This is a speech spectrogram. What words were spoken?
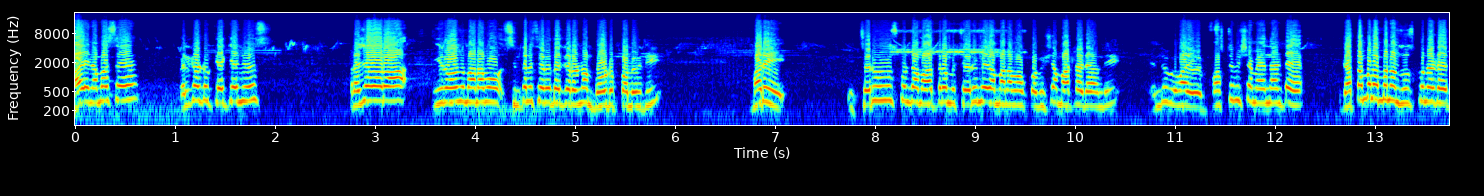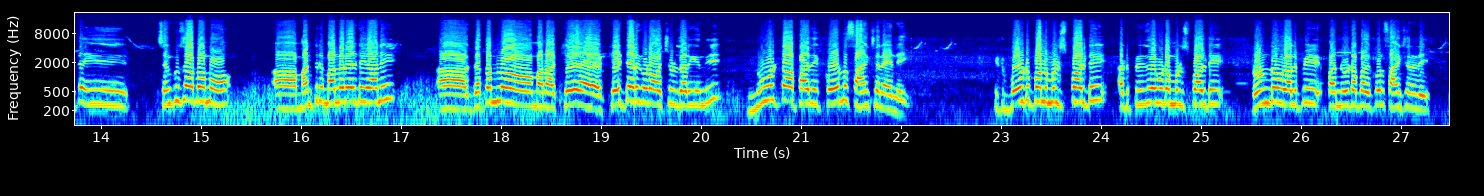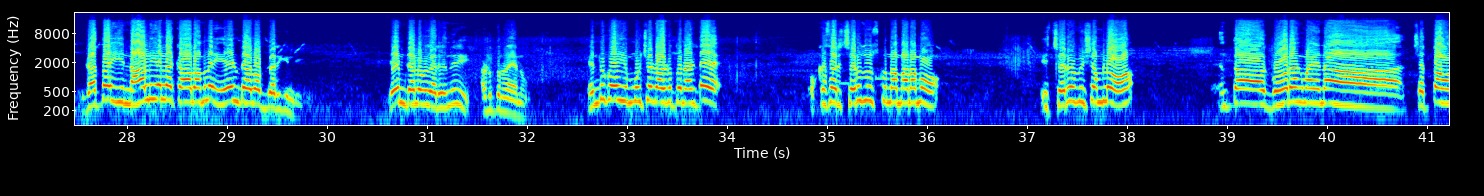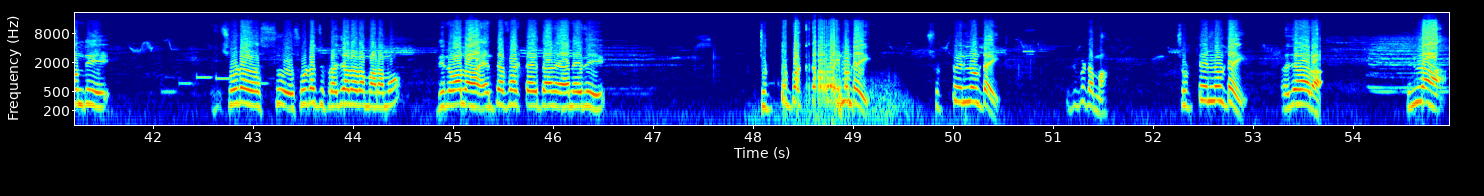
Hi నమస్తే. Welcome to KK news. ప్రజలారా ఈరోజు మనము సింతల చెరువు దగ్గర ఉన్నాం బోడుప్పలు ఇది. మరి ఈ చెరువు చూసుకుంటే మాత్రం చెరువు మీద మనం ఒక విషయం మాట్లాడే ఉంది. ఎందుకు మరి ఫస్ట్ విషయం ఏంటంటే గతంలో మనం చూసుకున్నట్టయితే ఈ శంకుస్థాపము మంత్రి మల్లారెడ్డి కానీ గతంలో మన కే కేటీఆర్ కూడా వచ్చడం జరిగింది. నూట పది కోట్లు శాంక్షన్ అయినాయి. ఇటు బోడుపల్లి మున్సిపాలిటీ అటు ప్రిజలగూడ మున్సిపాలిటీ రెండు కలిపి పది నూట పది కోట్లు శాంక్షన్ అయ్యాయి గత ఈ నాలుగేళ్ళ కాలంలో ఏం డెవలప్ జరిగింది? ఏం డెవలప్ జరిగింది? అడుగుతున్నా నేను. ఎందుకో ఈ ముచ్చట అడుగుతున్నా అంటే ఒక్కసారి చెరువు చూసుకుందాం మనము. ఈ చెరువు విషయంలో ఎంత ఘోరమైన చెత్త ఉంది. చూడ చూ- చూడొచ్చు ప్రజలరా మనము. దీనివల్ల ఎంత ఎఫెక్ట్ అవుతుంది అనేది చుట్టుపక్కల ఇల్లు ఉంటాయి. చుట్టూ ఇల్లు ఉంటాయి. చుట్టూ ఇల్లు ఉంటాయి ప్రజలారా. ఇలా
